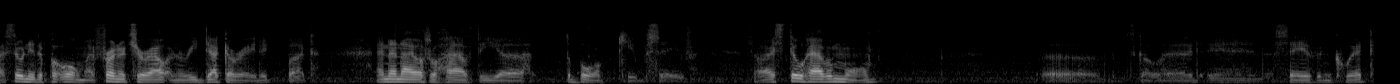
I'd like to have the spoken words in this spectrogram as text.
I still need to put all my furniture out and redecorate it, but and then I also have the uh, the Borg cube save. So I still have them all. Uh, let's go ahead and save and quit.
